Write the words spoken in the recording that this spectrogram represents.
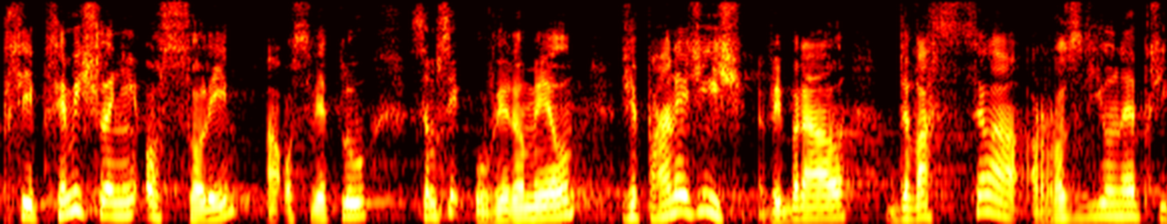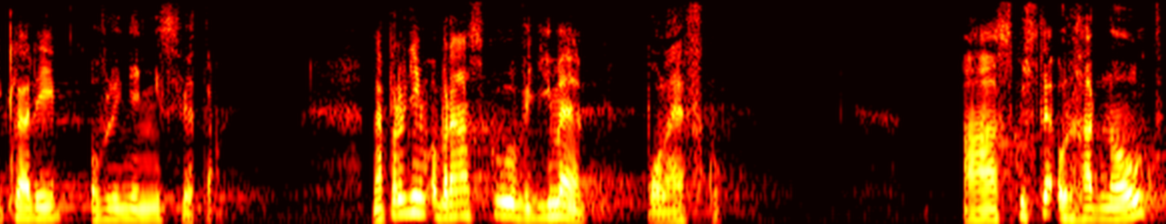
při přemýšlení o soli a o světlu jsem si uvědomil, že pán Ježíš vybral dva zcela rozdílné příklady ovlivnění světa. Na prvním obrázku vidíme polévku. A zkuste odhadnout,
